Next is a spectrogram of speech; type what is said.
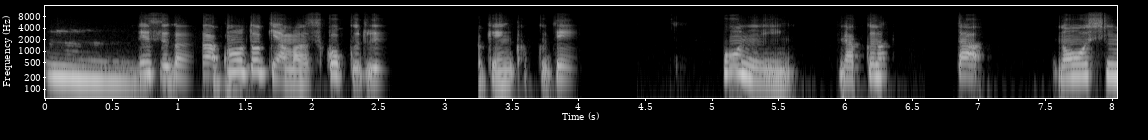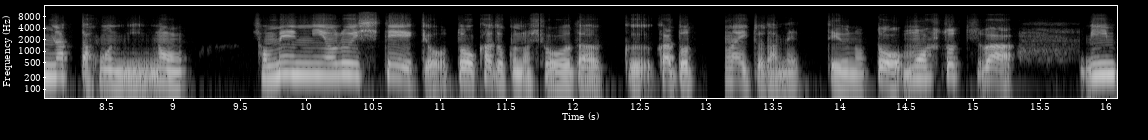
うん。ですが、この時はまだすごく厳格で、本人、亡くなった、脳死になった本人の書面による意思提供と家族の承諾がどっないとダメっていうのと、もう一つは、民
